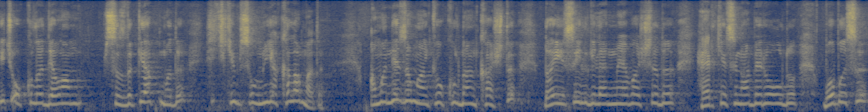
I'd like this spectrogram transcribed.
hiç okula devamsızlık yapmadı. Hiç kimse onu yakalamadı. Ama ne zaman ki okuldan kaçtı, dayısı ilgilenmeye başladı. Herkesin haberi oldu. Babası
